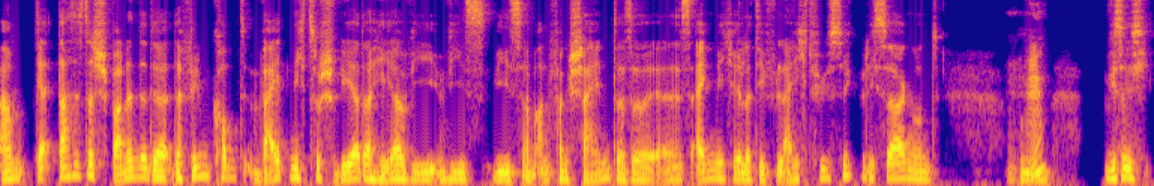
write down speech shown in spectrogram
Ähm, ja, das ist das Spannende. Der, der Film kommt weit nicht so schwer daher, wie wie es wie es am Anfang scheint. Also er ist eigentlich relativ leichtfüßig, würde ich sagen. Und Mhm. ähm, wie soll ich,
